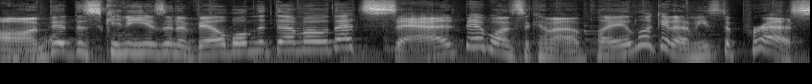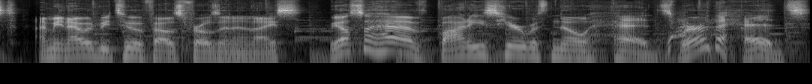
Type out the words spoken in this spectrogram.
Oh, and Bib the Skinny isn't available in the demo? That's sad. Bib wants to come out and play. Look at him, he's depressed. I mean, I would be too if I was frozen in ice. We also have bodies here with no heads. Where are the heads?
